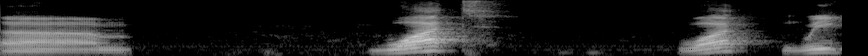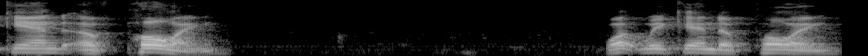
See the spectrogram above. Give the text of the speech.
Um, what, what weekend of pulling? What weekend of pulling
